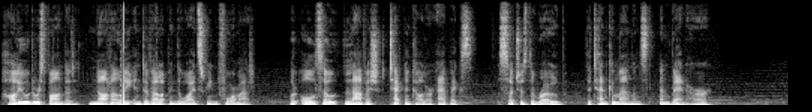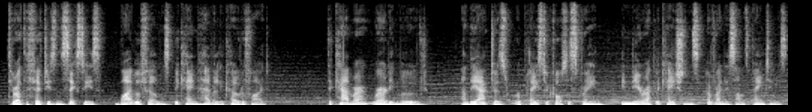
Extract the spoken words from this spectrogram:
Hollywood responded not only in developing the widescreen format, but also lavish Technicolor epics, such as The Robe, The Ten Commandments, and Ben Hur. Throughout the 50s and 60s, Bible films became heavily codified. The camera rarely moved, and the actors were placed across the screen in near replications of Renaissance paintings.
